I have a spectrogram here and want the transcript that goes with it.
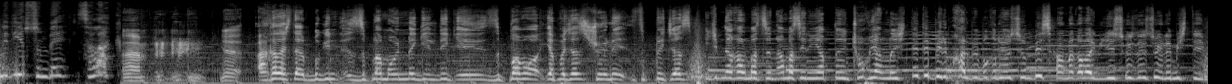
Ne diyorsun be salak? E, Arkadaşlar bugün zıplama oyununa geldik. Ee, zıplama yapacağız. Şöyle zıplayacağız. İçimde kalmasın ama senin yaptığın çok yanlış. Neden benim kalbimi kırıyorsun? Ben sana kadar güzel sözler söylemiştim.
